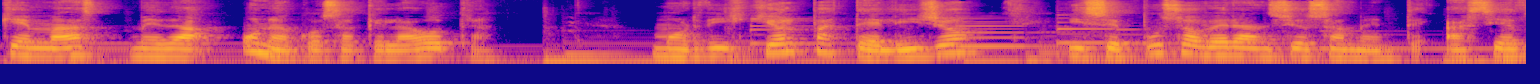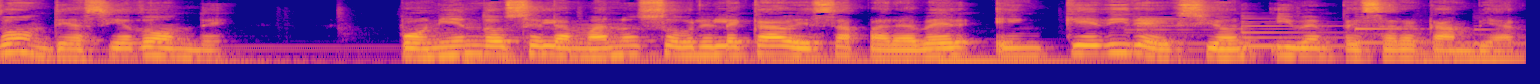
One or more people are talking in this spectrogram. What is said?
¿qué más me da una cosa que la otra? Mordisqueó el pastelillo y se puso a ver ansiosamente. ¿Hacia dónde? ¿Hacia dónde? poniéndose la mano sobre la cabeza para ver en qué dirección iba a empezar a cambiar.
